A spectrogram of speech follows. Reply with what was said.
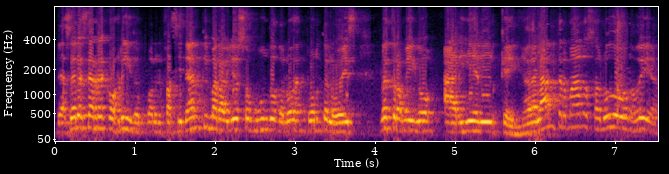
de hacer ese recorrido por el fascinante y maravilloso mundo de los deportes lo es nuestro amigo Ariel Ken. Adelante hermano, saludos, buenos días.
